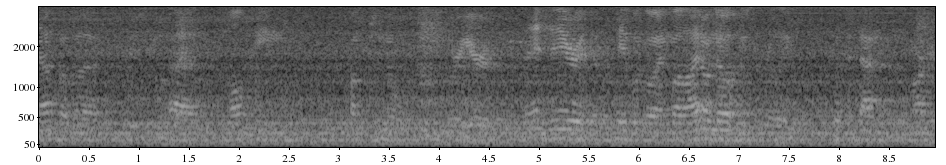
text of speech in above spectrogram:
enough of a uh, multi-functional team where you're the engineer is at the table going, well, I don't know if we should really put this out into the market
